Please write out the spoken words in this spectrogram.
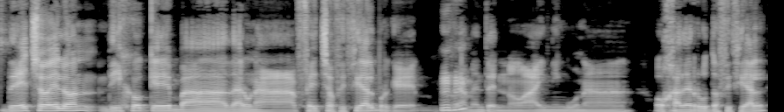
de hecho, Elon dijo que va a dar una fecha oficial, porque realmente no hay ninguna hoja de ruta oficial,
